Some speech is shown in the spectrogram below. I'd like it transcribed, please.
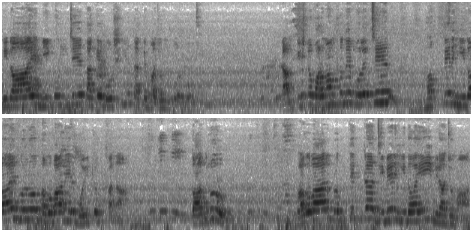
হৃদয় নিকুঞ্জে তাকে বসিয়ে তাকে ভজন করব। রামকৃষ্ণ পরমাংশদেব বলেছেন, ভক্তের হৃদয় হলো ভগবানের বৈঠকখানা। তদ্রূপ ভগবান প্রত্যেকটা জীবের হৃদয়েই বিরাজমান।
